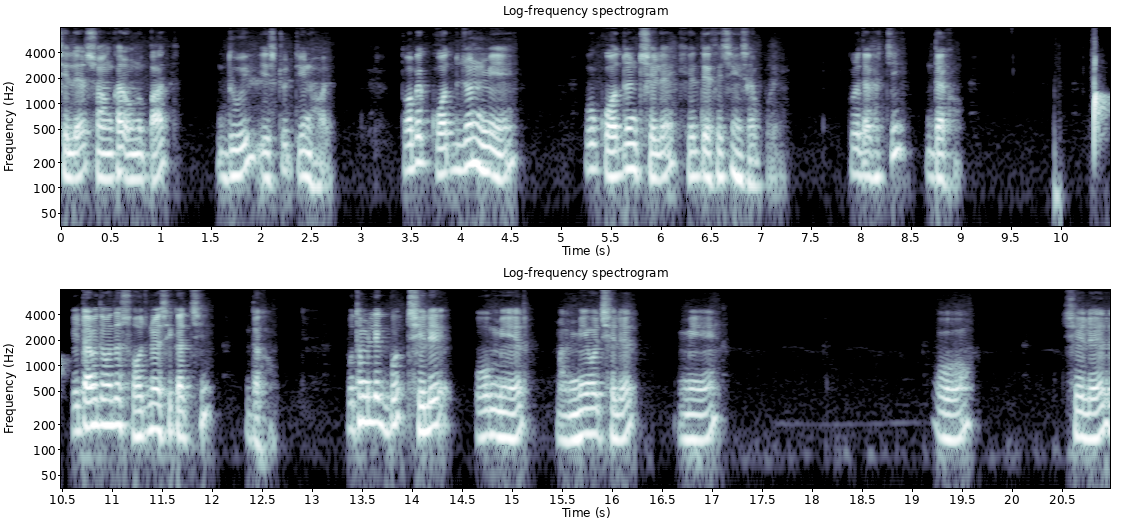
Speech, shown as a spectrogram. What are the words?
ছেলের সংখ্যার অনুপাত দুই ইস টু তিন হয়, তবে কতজন মেয়ে ও কতজন ছেলে খেলতে এসেছে হিসাব করে। করে দেখাচ্ছি, দেখো। এটা আমি তোমাদের সহজ নয় শেখাচ্ছি, দেখো। প্রথমে লিখব ছেলে ও মেয়ের মানে মেয়ে ও ছেলের, মেয়ে ও ছেলের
